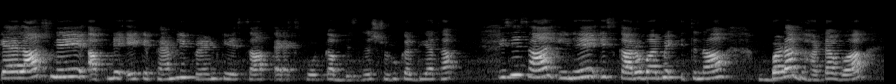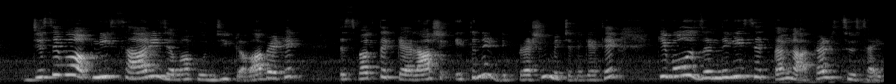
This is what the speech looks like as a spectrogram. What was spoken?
कैलाश ने अपने एक फैमिली फ्रेंड के साथ एक्सपोर्ट का बिज़नेस शुरू कर दिया था। इसी साल इन्हें इस कारोबार में इतना बड़ा घाटा हुआ, जिससे वो अपनी सारी जमा पूंजी गवा बैठे। इस वक्त कैलाश इतने डिप्रेशन में चले गए थे कि वो ज़िंदगी से तंग आकर सुसाइड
